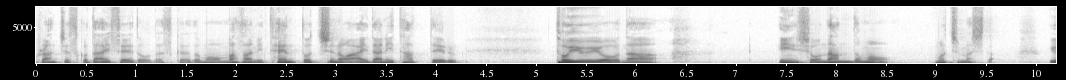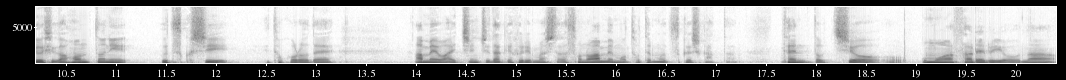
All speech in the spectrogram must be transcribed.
フランチェスコ大聖堂ですけれどもまさに天と地の間に立っているというような印象を何度も持ちました。夕日が本当に美しいところで雨は一日だけ降りましたがその雨もとても美しかった。天と地を思わされるような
